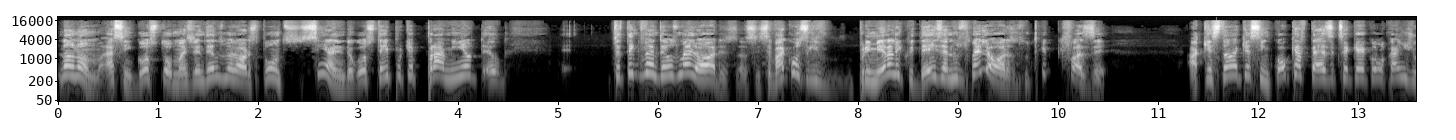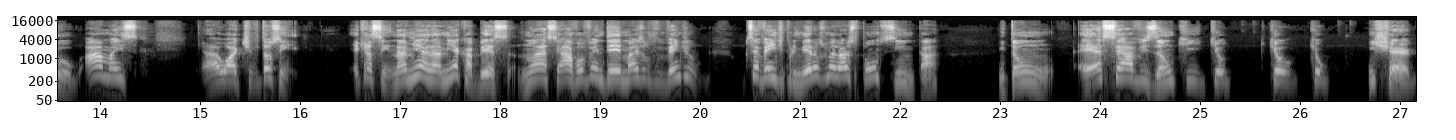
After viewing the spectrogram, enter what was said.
Não, não, assim, gostou, mas vendendo os melhores pontos? Sim, ainda eu gostei, porque para mim eu, eu, você tem que vender os melhores. Assim, você vai conseguir. Primeira liquidez é nos melhores, não tem o que fazer. A questão é que, assim, qual que é a tese que você quer colocar em jogo? Ah, mas ah, o ativo. Então, assim, é que, assim, na minha, na minha cabeça, não é assim, ah, vou vender, mas vende, o que você vende primeiro é os melhores pontos, sim, tá? Então, essa é a visão que, que, eu, que, eu, que eu enxergo.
